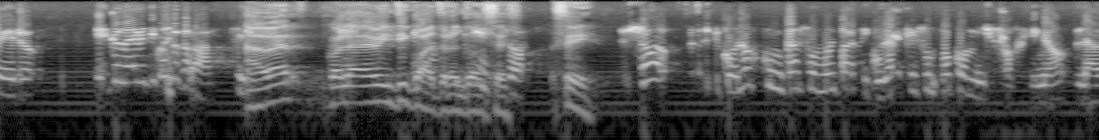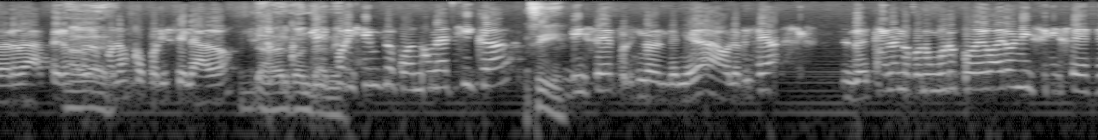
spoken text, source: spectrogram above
Pero, es con la de 24 capaz. A ver, con la de 24 entonces. Sí. Yo conozco un caso muy particular que es un poco misógino, la verdad, pero solo lo conozco por ese lado. A ver, contame. por ejemplo, cuando una chica dice, por ejemplo, de mi edad o lo que sea, lo está hablando con un grupo de varones y dice,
